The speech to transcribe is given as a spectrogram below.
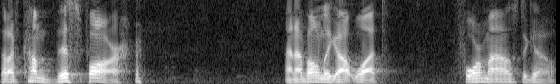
That I've come this far and I've only got what? Four miles to go.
